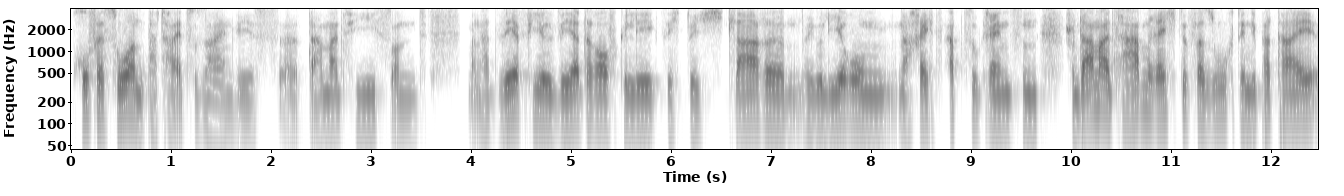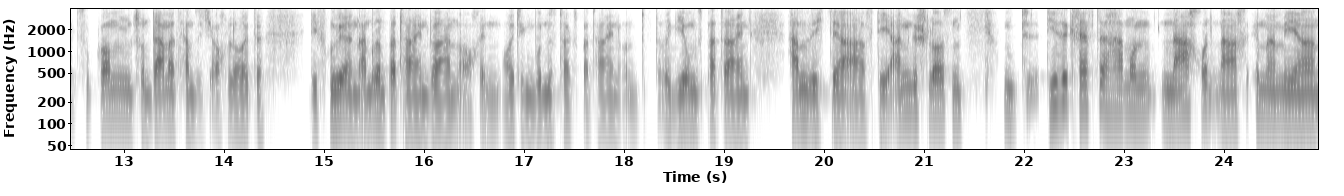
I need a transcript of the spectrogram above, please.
Professorenpartei zu sein, wie es äh, damals hieß. Und man hat sehr viel Wert darauf gelegt, sich durch klare Regulierungen nach rechts abzugrenzen. Schon damals haben Rechte versucht, in die Partei zu kommen. Schon damals haben sich auch Leute die früher in anderen Parteien waren, auch in heutigen Bundestagsparteien und Regierungsparteien, haben sich der AfD angeschlossen. Und diese Kräfte haben nach und nach immer mehr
